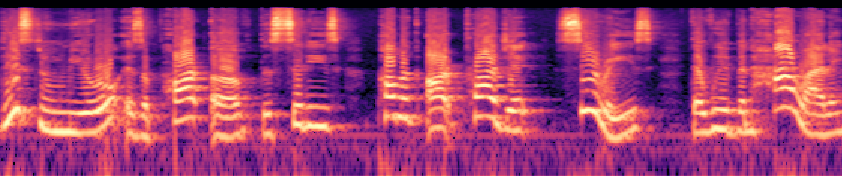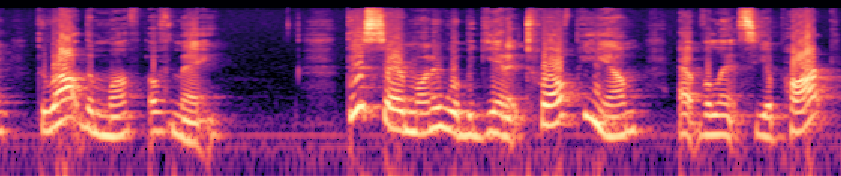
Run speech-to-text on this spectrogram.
This new mural is a part of the city's public art project series that we've been highlighting throughout the month of May. This ceremony will begin at 12 p.m. at Valencia Park,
